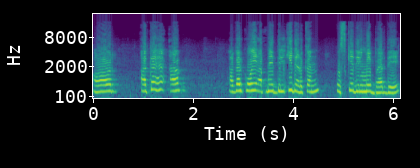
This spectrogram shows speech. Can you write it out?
और अतः अब अगर कोई अपने दिल की धड़कन उसके दिल में भर दे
